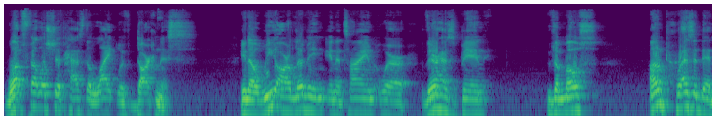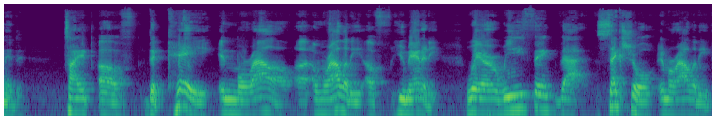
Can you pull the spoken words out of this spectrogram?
What fellowship has the light with darkness? You know, we are living in a time where there has been the most unprecedented type of decay in morale, uh, morality of humanity, where we think that sexual immorality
